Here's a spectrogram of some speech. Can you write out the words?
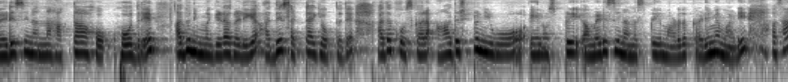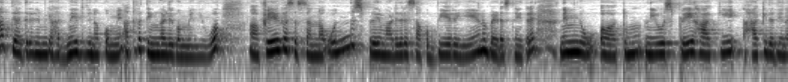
ಮೆಡಿಸಿನನ್ನು ಹಾಕ್ತಾ ಹೋ, ಹೋದರೆ ಅದು ನಿಮ್ಮ ಗಿಡಗಳಿಗೆ ಅದೇ ಸಟ್ಟಾಗಿ ಹೋಗ್ತದೆ. ಅದಕ್ಕೋಸ್ಕರ ಆದಷ್ಟು ನೀವು ಏನು ಸ್ಪ್ರೇ ಮೆಡಿಸಿನನ್ನು ಸ್ಪ್ರೇ ಮಾಡೋದು ಕಡಿಮೆ ಮಾಡಿ. ಸಾಧ್ಯ ಆದರೆ ನಿಮಗೆ ಹದಿನೈದು ದಿನಕ್ಕೊಮ್ಮೆ ಅಥವಾ ತಿಂಗಳಿಗೊಮ್ಮೆ ನೀವು ಫೇಗಸಸ್ಸನ್ನು ಒಂದು ಸ್ಪ್ರೇ ಮಾಡಿದರೆ ಸಾಕು. ಬೇರೆ ಏನು ಬೇಡ ಸ್ನೇಹಿತರೆ. ನಿಮಗೆ ತುಂಬ ನೀವು ಸ್ಪ್ರೇ ಹಾಕಿ, ಹಾಕಿದ ದಿನ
